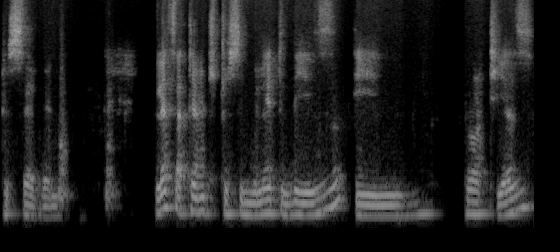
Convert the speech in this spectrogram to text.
to seven. Let's attempt to simulate these in Proteus.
